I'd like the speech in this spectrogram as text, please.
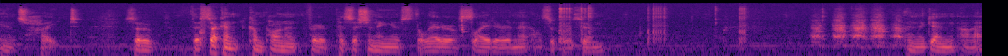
inch height. So the second component for positioning is the lateral slider and that also goes in. And again, uh,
